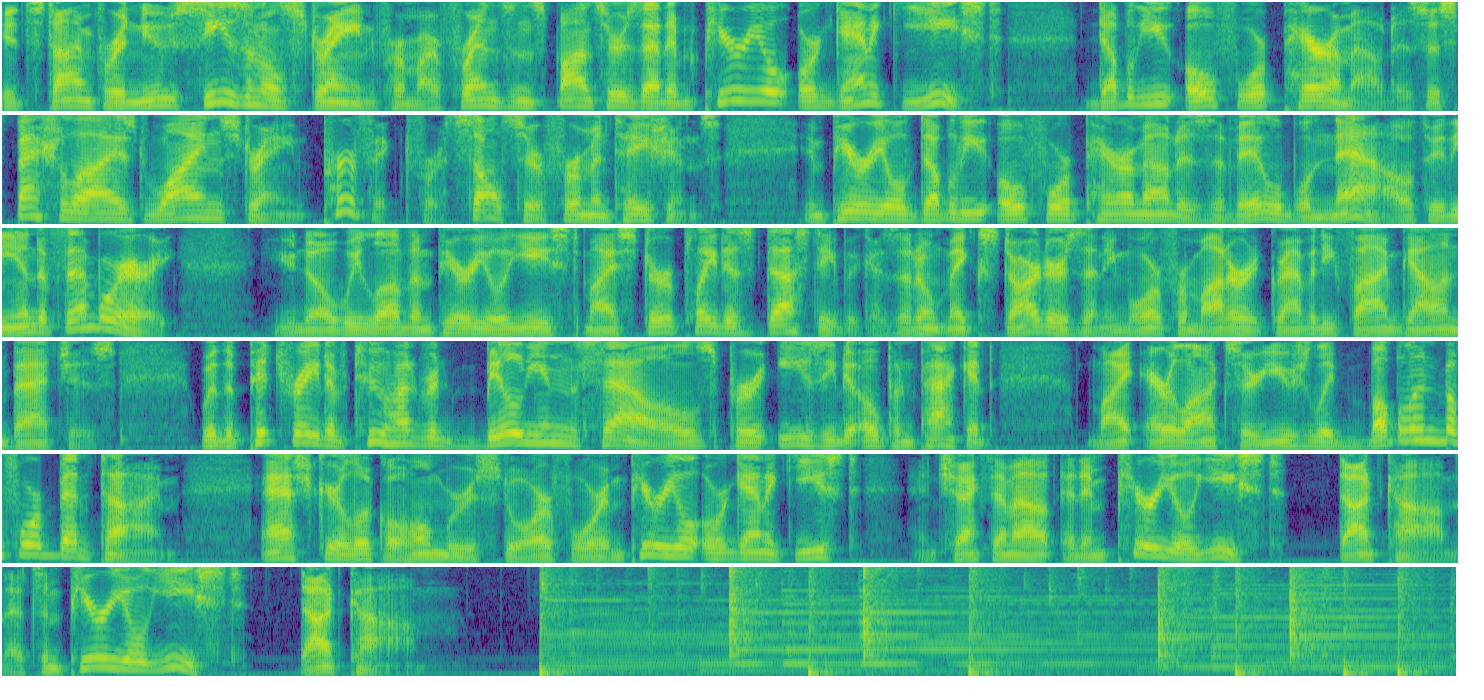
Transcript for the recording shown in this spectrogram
It's time for a new seasonal strain from our friends and sponsors at Imperial Organic Yeast. W04 Paramount is a specialized wine strain perfect for seltzer fermentations. Imperial W04 Paramount is available now through the end of February. You know we love Imperial yeast. My stir plate is dusty because I don't make starters anymore for moderate gravity 5 gallon batches. With a pitch rate of 200 billion cells per easy to open packet, my airlocks are usually bubbling before bedtime. Ask your local homebrew store for Imperial Organic Yeast and check them out at imperialyeast.com. That's imperialyeast.com.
